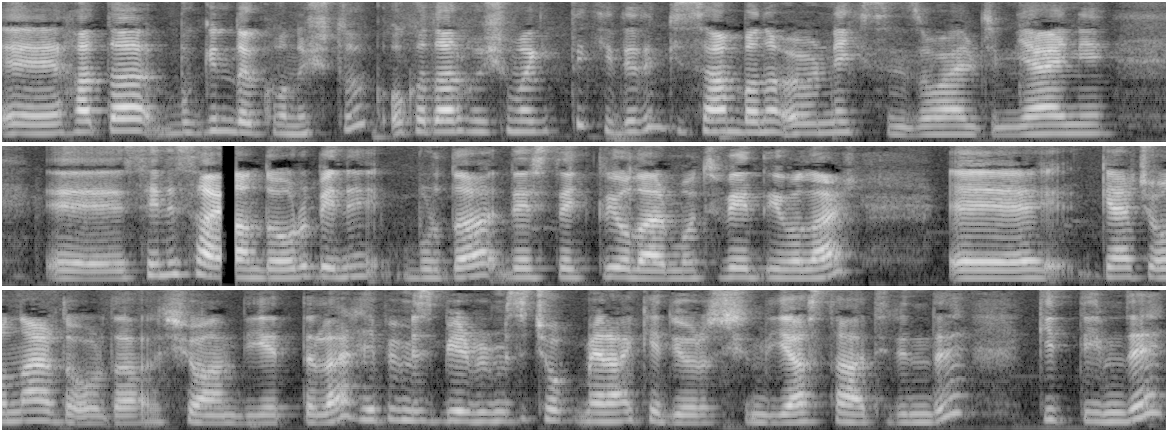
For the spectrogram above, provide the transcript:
Ee, hatta bugün de konuştuk. O kadar hoşuma gitti ki dedim ki sen bana örneksin Zuhal'cim. Yani e, seni sayan doğru beni burada destekliyorlar, motive ediyorlar. E, gerçi onlar da orada şu an diyetteler. Hepimiz birbirimizi çok merak ediyoruz şimdi yaz tatilinde. Gittiğimde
